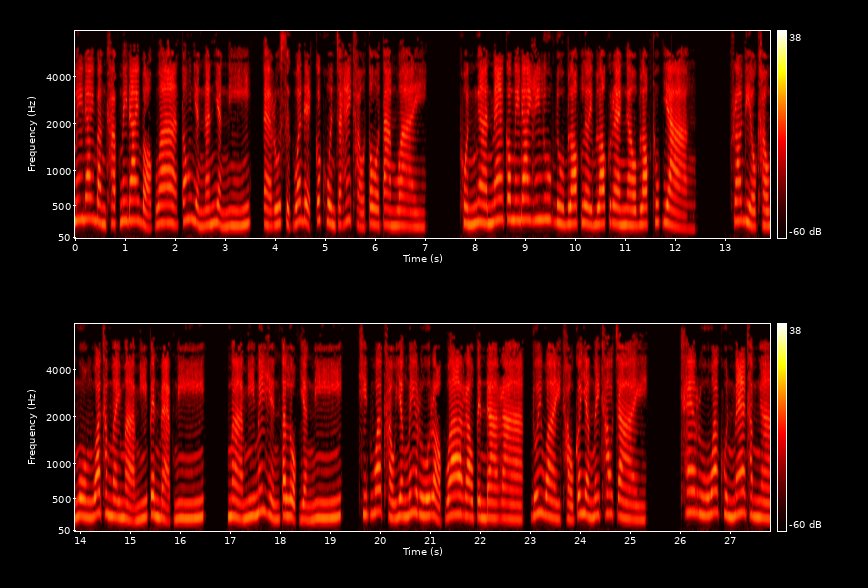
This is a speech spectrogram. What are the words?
ไม่ได้บังคับไม่ได้บอกว่าต้องอย่างนั้นอย่างนี้ แต่รู้สึกว่าเด็กก็ควรจะให้เขาโตตามวัย ผลงานแม่ก็ไม่ได้ให้ลูกดูบล็อกเลยบล็อกแรงเงาบล็อกทุกอย่าง เพราะเดี๋ยวเขางงว่าทำไมหมามีเป็นแบบนี้หมามีไม่เห็นตลกอย่างนี้ คิดว่าเขายังไม่รู้หรอกว่าเราเป็นดารา ด้วยวัยเขาก็ยังไม่เข้าใจ แค่รู้ว่าคุณแม่ทำงา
